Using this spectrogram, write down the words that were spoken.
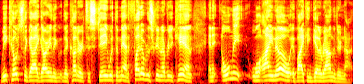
We coach the guy guarding the, the cutter to stay with the man, fight over the screen whenever you can, and only will I know if I can get around it or not.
